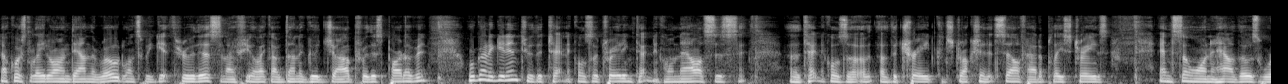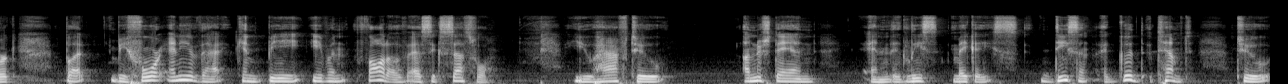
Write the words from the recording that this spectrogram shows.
Now, of course, later on down the road, once we get through this and I feel like I've done a good job for this part of it, we're going to get into the technicals of trading, technical analysis, uh, technicals of, of the trade construction itself, how to place trades, and so on, and how those work. But before any of that can be even thought of as successful, you have to understand and at least make a decent, a good attempt to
